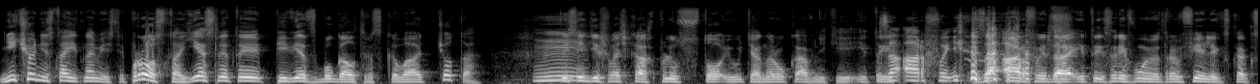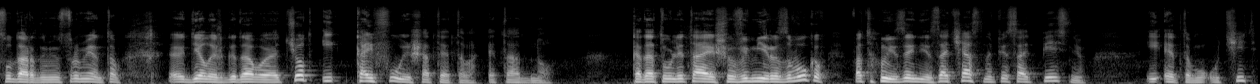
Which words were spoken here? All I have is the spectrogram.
Ничего не стоит на месте. Просто, если ты певец бухгалтерского отчета, Mm. Ты сидишь в очках плюс 100, и у тебя на рукавнике, и ты... За арфой. За арфой, да, и ты с рифмометром Феликс, как с ударным инструментом, э, делаешь годовой отчет и кайфуешь от этого. Это одно. Когда ты улетаешь в мир звуков, потом, извини, за час написать песню и этому учить,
